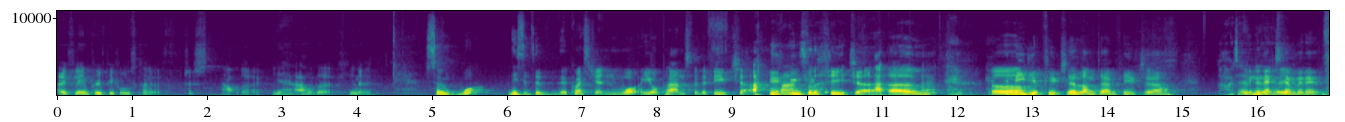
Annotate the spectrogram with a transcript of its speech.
hopefully improve people's kind of just Outlook. yeah outlook you know So what? This is the, the question. What are your plans for the future? plans for the future um, oh, Immediate future, long-term future. I don't In the next ten minutes.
